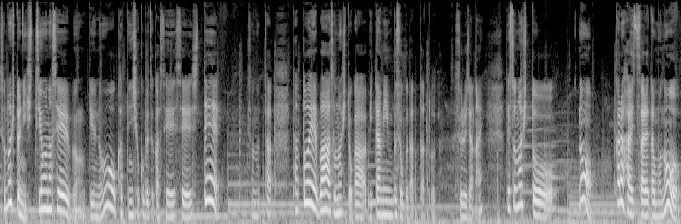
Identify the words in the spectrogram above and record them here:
その人に必要な成分っていうのを勝手に植物が生成してそのた例えばその人がビタミン不足だったとするじゃない？でその人のから排出されたものを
